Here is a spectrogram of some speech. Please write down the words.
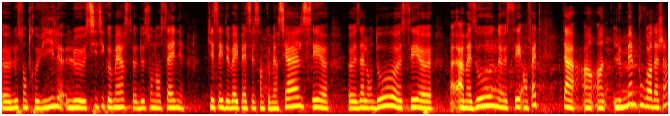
euh, le centre-ville, le site e-commerce de son enseigne qui essaye de bypasser le centre commercial, c'est euh, euh, Zalando, c'est Amazon, c'est en fait, tu as le même pouvoir d'achat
